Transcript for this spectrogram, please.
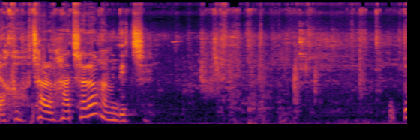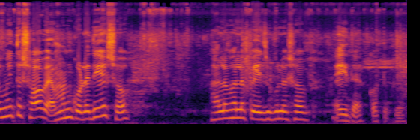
দেখো, ছাড়ো, হাত ছাড়ো, আমি দিচ্ছি। তুমি তো সব এমন করে দিয়েছ। ভালো ভালো পেজগুলো সব এই দেখ কত পেজ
